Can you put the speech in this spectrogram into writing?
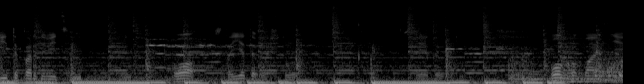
І тепер дивіться По стаєте ось тут. Стаєте ось тут. По команді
